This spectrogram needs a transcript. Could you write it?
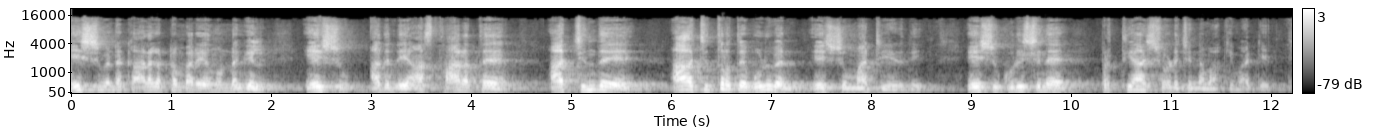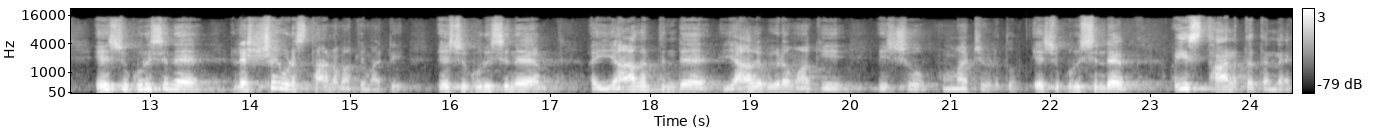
യേശുവിന്റെ കാലഘട്ടം വരെ എന്നുണ്ടെങ്കിൽ യേശു അതിന്റെ ആ സ്ഥാനത്തെ ആ ചിന്തയെ ആ ചിത്രത്തെ മുഴുവൻ യേശു മാറ്റി എഴുതി യേശു കുരിശിനെ പ്രത്യാശയുടെ ചിഹ്നമാക്കി മാറ്റി. യേശു കുരിശിനെ രക്ഷയുടെ സ്ഥാനമാക്കി മാറ്റി. യേശു കുരിശിനെ യാഗത്തിന്റെ യാഗപീഠമാക്കി യേശു മാറ്റിയെടുത്തു. യേശു കുരിശിന്റെ ഈ സ്ഥാനത്തെ തന്നെ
